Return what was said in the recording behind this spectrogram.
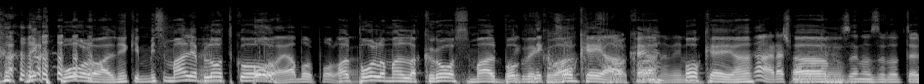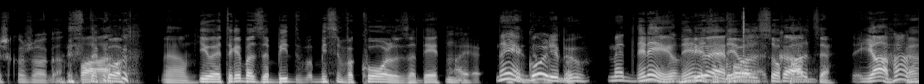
Nek polo ali neki, mislim, malo je bilo tako. Polo, ja, bolj polo. Malo polo, malo lakros, malo bog ve kva. hokej, ali Hokej. kaj, ne vem. Ok, ja. Ja, rečemo, Um, um, Z eno zelo težko žogo. pa, Tako, ja. ki jo je treba zabiti, mislim, v kol zadet. Mm. Ne, gol je bil. Med... Ne, ne, Ne, bil je zadevali so ka- palce. Ja, Aha. Ja.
